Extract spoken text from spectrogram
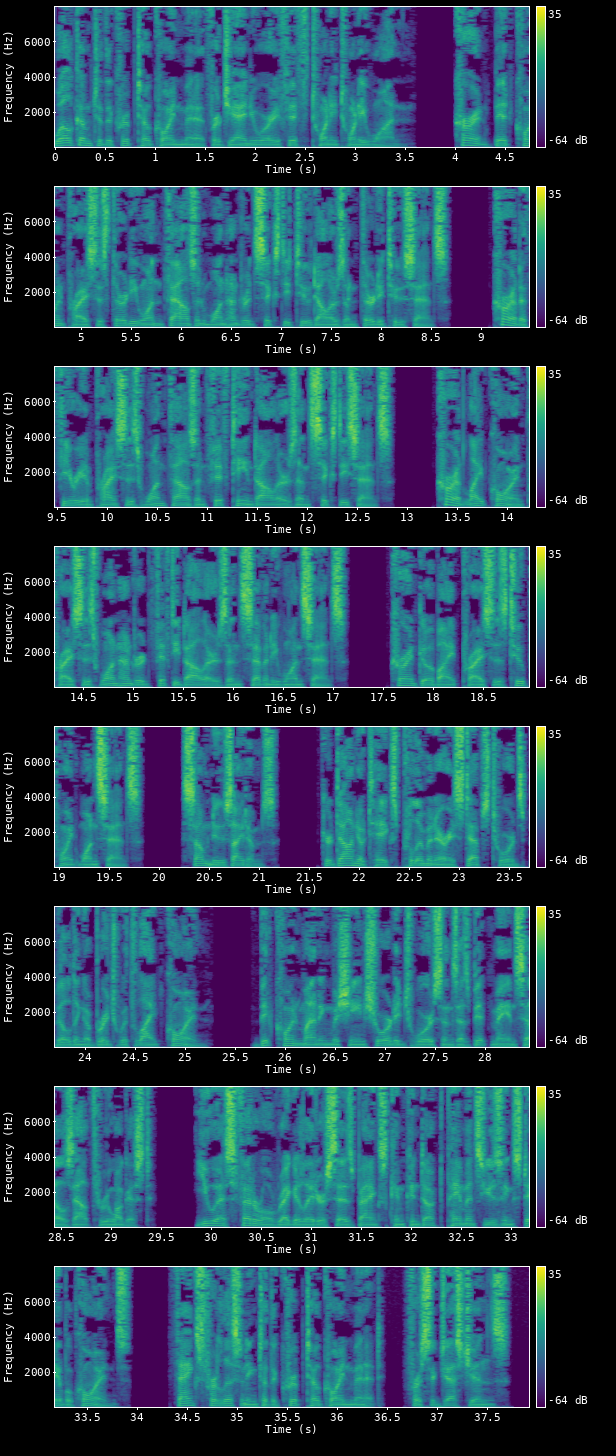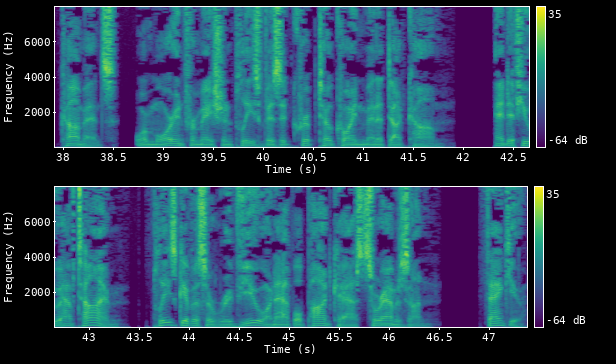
Welcome to the Crypto Coin Minute for January 5, 2021. Current Bitcoin price is $31,162.32. Current Ethereum price is $1,015.60. Current Litecoin price is $150.71. Current GoByte price is 2.1 cents. Some news items. Cardano takes preliminary steps towards building a bridge with Litecoin. Bitcoin mining machine shortage worsens as Bitmain sells out through August. U.S. federal regulator says banks can conduct payments using stablecoins. Thanks for listening to the Crypto Coin Minute. For suggestions, comments, or more information please visit CryptoCoinMinute.com. And if you have time, please give us a review on Apple Podcasts or Amazon. Thank you.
